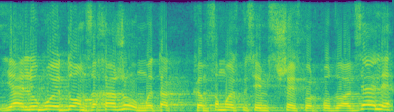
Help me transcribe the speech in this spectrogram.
я любой дом захожу, мы так Комсомольскую 76, корпус 2 взяли,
